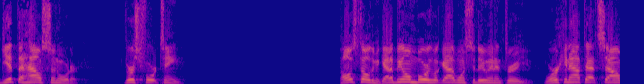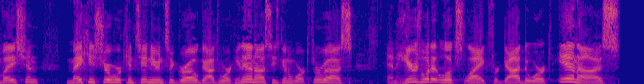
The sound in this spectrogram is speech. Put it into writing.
Get the house in order. Verse 14. Paul's told him you got to be on board with what God wants to do in and through you. Working out that salvation, making sure we're continuing to grow. God's working in us, He's going to work through us. And here's what it looks like for God to work in us,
